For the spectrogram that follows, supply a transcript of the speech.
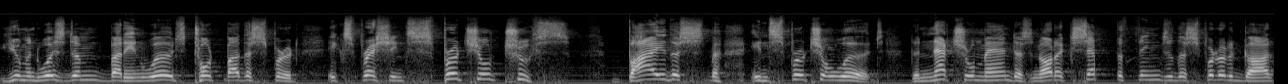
human wisdom, but in words taught by the Spirit, expressing spiritual truths by the in spiritual words. The natural man does not accept the things of the Spirit of God,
